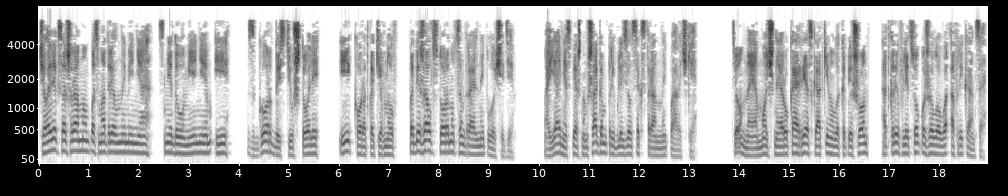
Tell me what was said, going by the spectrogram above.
Человек со шрамом посмотрел на меня с недоумением и... с гордостью, что ли, и, коротко кивнув, побежал в сторону центральной площади. А я неспешным шагом приблизился к странной парочке. Темная, мощная рука резко откинула капюшон, открыв лицо пожилого африканца,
